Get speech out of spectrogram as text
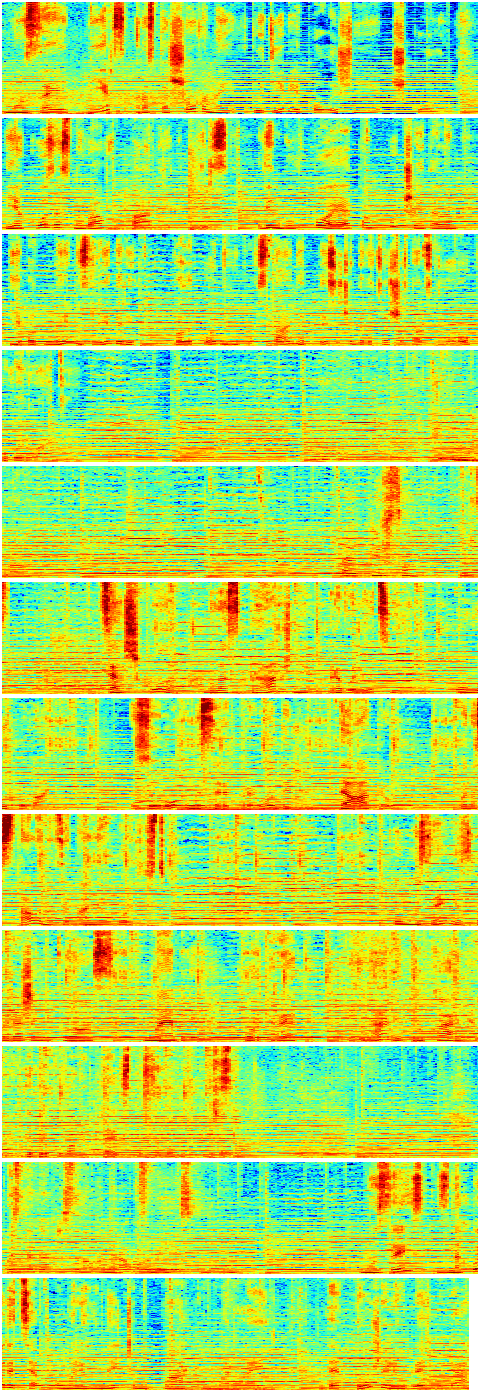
Музей Пірс розташований в будівлі колишньої школи, яку заснував Патрік Пірс. Він був поетом, учителем і одним з лідерів Великоднього повстання 1916 року в Ірландії. Що ти намалювала? Е, Ця школа була справжньою революцією у вихованні. З уроками серед природи, театром вона стала національною гордістю. У музеї збережені класи, меблі, портрети і навіть друкарня, де друкували тексти самого Пірса. Ось така красива панорама за моєю спиною. Музей знаходиться у мальовничому парку Марлей, де дуже люблять гуляти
